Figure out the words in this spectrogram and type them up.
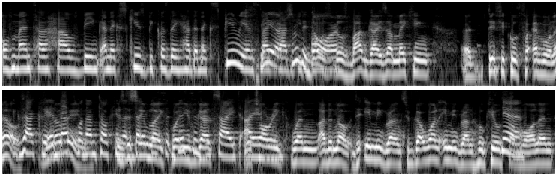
of mental health being an excuse because they had an experience like yeah, that absolutely. before. Those those bad guys are making uh, difficult for everyone else. Exactly, You know and what I that's what? I'm talking about. It's the same This- like when this you've got rhetoric when I don't know the immigrants. You've got one immigrant who killed Yeah. someone, and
